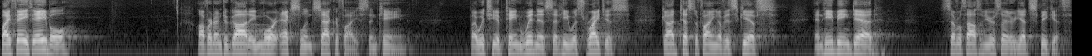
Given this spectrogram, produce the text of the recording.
By faith, Abel offered unto God a more excellent sacrifice than Cain by which he obtained witness that he was righteous, God testifying of his gifts, and he being dead, several thousand years later, yet speaketh.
